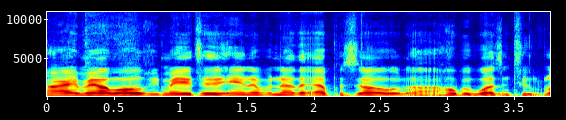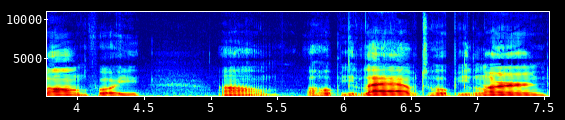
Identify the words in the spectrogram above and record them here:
All right, Melmos, we made it to the end of another episode. Uh, I hope it wasn't too long for you. Um, I hope you laughed. Hope you learned.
